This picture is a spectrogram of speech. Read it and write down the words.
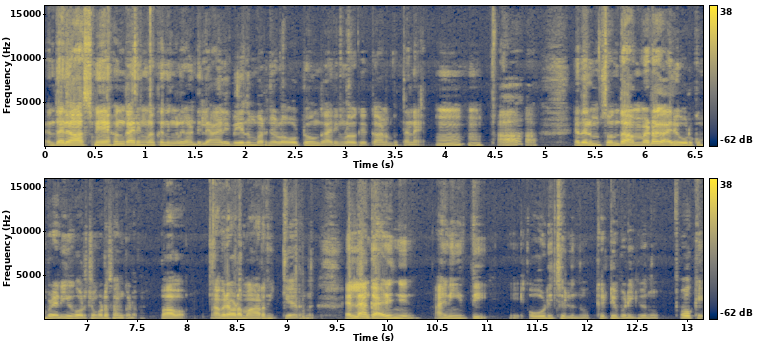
എന്തായാലും ആ സ്നേഹം കാര്യങ്ങളൊക്കെ നിങ്ങൾ കണ്ടില്ല? ആലിബേ എന്നും പറഞ്ഞുള്ള ഓട്ടവും കാര്യങ്ങളൊക്കെ കാണുമ്പോൾ തന്നെ ആ. എന്തായാലും സ്വന്തം അമ്മയുടെ കാര്യം ഓർക്കുമ്പോൾ എനിക്ക് കുറച്ചും കൂടെ സങ്കടം. പാവം. അവരവിടെ മാറി നിൽക്കുകയായിരുന്നു. എല്ലാം കഴിഞ്ഞ് അനീതി ഓടിച്ചെല്ലുന്നു കെട്ടിപ്പിടിക്കുന്നു. ഓക്കെ.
